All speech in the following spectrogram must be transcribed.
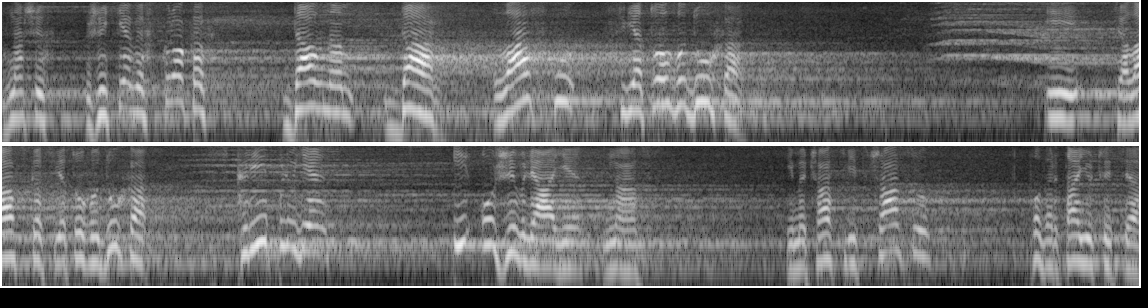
в наших життєвих кроках, дав нам дар, ласку Святого Духа. І ця ласка Святого Духа скріплює і оживляє нас. І ми час від часу, повертаючися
